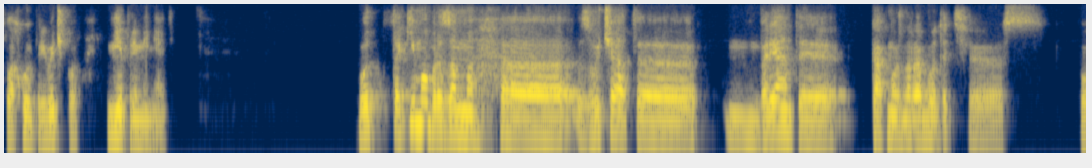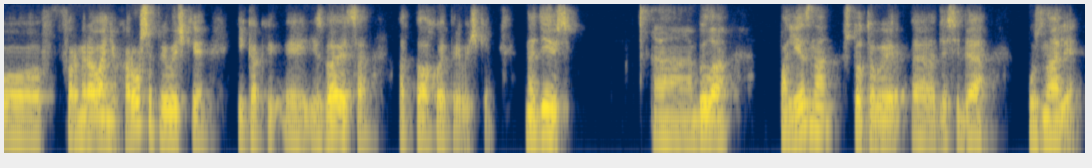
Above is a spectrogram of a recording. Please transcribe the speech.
плохую привычку не применять. Вот таким образом э, звучат э, варианты, как можно работать э, с, по формированию хорошей привычки и как э, избавиться от плохой привычки. Надеюсь, э, было полезно, что-то вы для себя узнали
